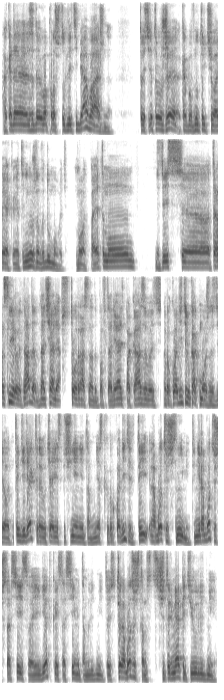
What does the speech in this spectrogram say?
А когда я задаю вопрос, что для тебя важно – то есть это уже как бы внутри человека, это не нужно выдумывать. Вот, поэтому Здесь э, транслировать надо. Вначале сто раз надо повторять, показывать. Руководителю как можно сделать? Ты директор, и у тебя есть подчинение там несколько руководителей. Ты работаешь с ними. Ты не работаешь со всей своей веткой, со всеми там людьми. То есть ты работаешь там с четырьмя-пятью людьми,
